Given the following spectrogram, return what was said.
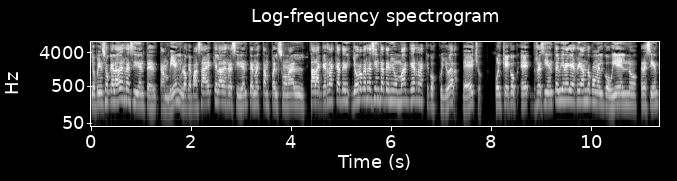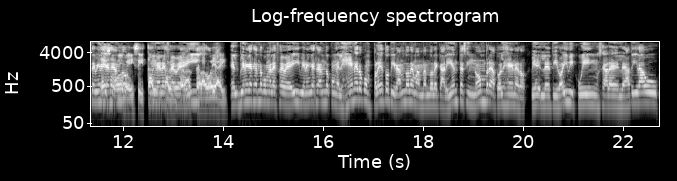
yo pienso que la de Residente también. Lo que pasa es que la de Residente no es tan personal. O sea, las guerras que ha tenido. Yo creo que Residente ha tenido más guerras que Coscuyuela, de hecho. Porque eh, Residente viene guerreando con el gobierno, Residente viene guerreando con el FBI. Él viene guerreando con el FBI, viene guerreando con el género completo, tirándole, mandándole caliente sin nombre a todo el género. Le tiró a Ivy Queen, o sea, le, le ha tirado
